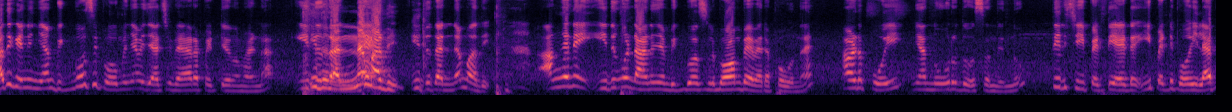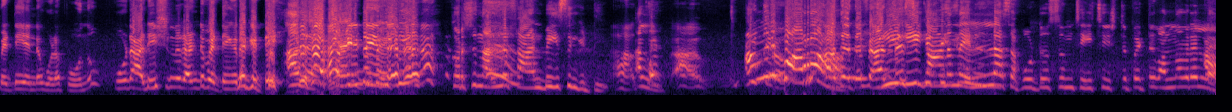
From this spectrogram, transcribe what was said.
അത് കഴിഞ്ഞ് ഞാൻ ബിഗ് ബോസിൽ പോകുമ്പോൾ ഞാൻ വിചാരിച്ചു വേറെ പെട്ടിയൊന്നും വേണ്ട. ഇത് തന്നെ മതി. ഇത് തന്നെ മതി. അങ്ങനെ ഇതും കൊണ്ടാണ് ഞാൻ ബിഗ് ബോസിൽ ബോംബെ വരെ പോകുന്നത് അവിടെ പോയി ഞാൻ നൂറ് ദിവസം നിന്നു. തിരിച്ച് ഈ പെട്ടിയായിട്ട് ഈ പെട്ടി പോയില്ല. പെട്ടി എന്റെ കൂടെ പോന്നു. കൂടെ അഡീഷണൽ രണ്ട് പെട്ടിയും കൂടെ കിട്ടി. കുറച്ച് നല്ല ഫാൻ ബേസും കിട്ടി. ഈ-. കാണുന്ന എല്ലാ സപ്പോർട്ടേഴ്സും ചേച്ചി ഇഷ്ടപ്പെട്ട് വന്നവരല്ലേ?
